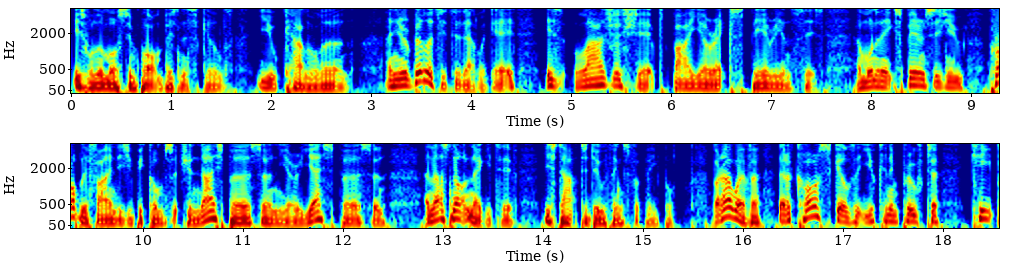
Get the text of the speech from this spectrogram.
is one of the most important business skills you can learn. And your ability to delegate is largely shaped by your experiences. And one of the experiences you probably find is you become such a nice person, you're a yes person, and that's not negative. You start to do things for people. But however, there are core skills that you can improve to keep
